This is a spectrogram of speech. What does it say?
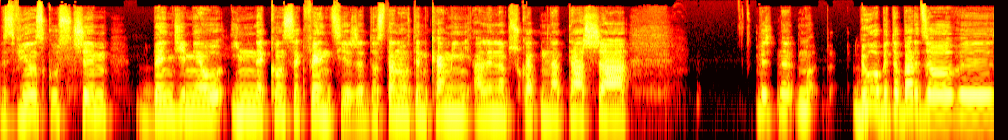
w związku z czym będzie miało inne konsekwencje, że dostaną ten kamień, ale na przykład Natasza no, byłoby to bardzo y,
